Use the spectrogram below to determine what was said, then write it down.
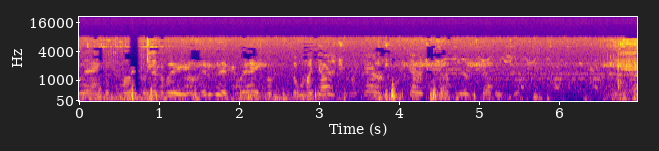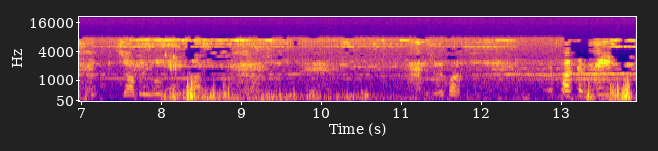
Легенько, помаленьку, не рви його, не рви, легенько. Тому натяжечку, натяжечку, натяжечку, зараз я і все. Жабри його згадати. Жеребак, так Андрій.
